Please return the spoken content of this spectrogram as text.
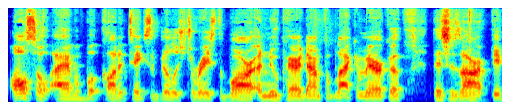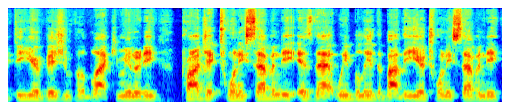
Also, I have a book called "It Takes a Village to Raise the Bar: A New Paradigm for Black America." This is our 50 year vision for the Black community. Project 2070 is that we believe that by the year 2070,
